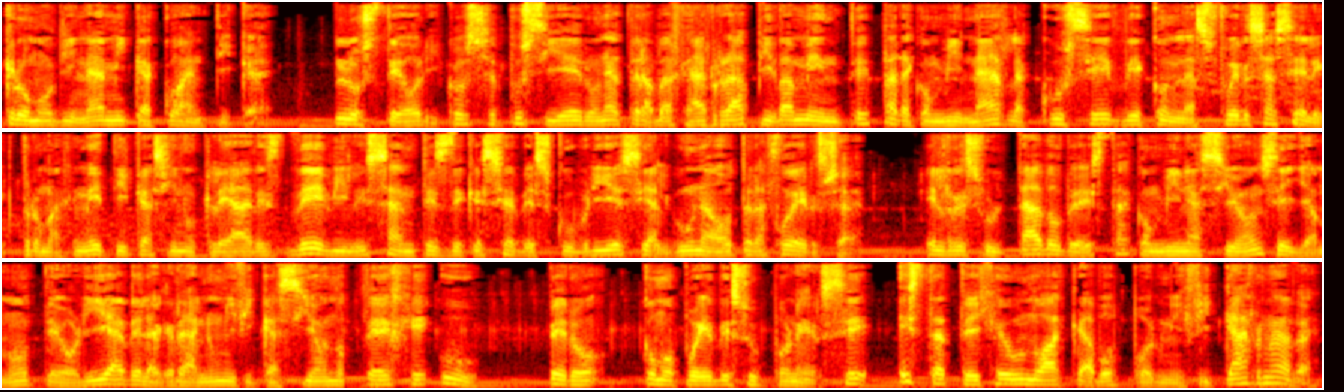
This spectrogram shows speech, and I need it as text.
cromodinámica cuántica. Los teóricos se pusieron a trabajar rápidamente para combinar la QCD con las fuerzas electromagnéticas y nucleares débiles antes de que se descubriese alguna otra fuerza. El resultado de esta combinación se llamó teoría de la gran unificación o TGU. Pero, como puede suponerse, esta TGU no acabó por unificar nada,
